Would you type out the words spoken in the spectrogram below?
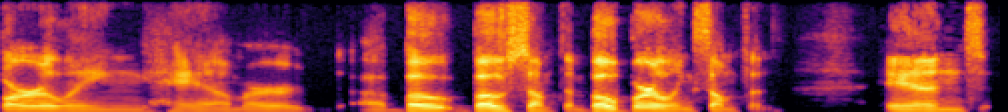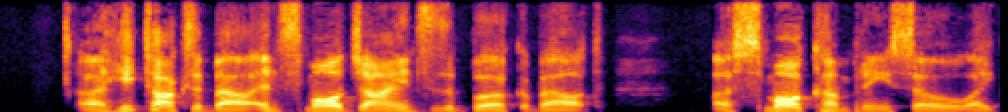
Burlingham or uh, Bo Bo something, Bo Burling something, and uh, he talks about and Small Giants is a book about a small company, so like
